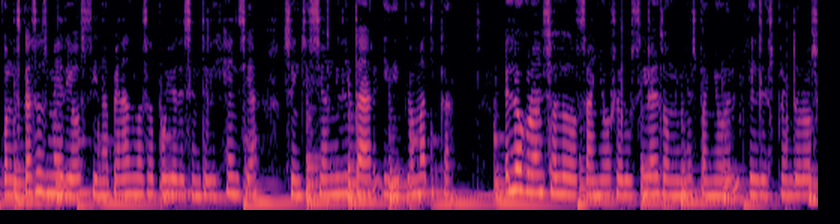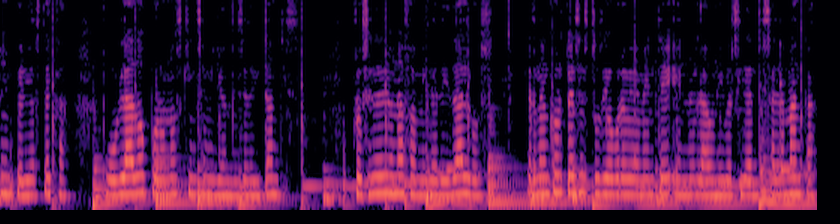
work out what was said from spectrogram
Con escasos medios, sin apenas más apoyo de su inteligencia, su intuición militar y diplomática, él logró en solo dos años reducir el dominio español el esplendoroso imperio azteca, poblado por unos 15 millones de habitantes. Procede de una familia de hidalgos. Hernán Cortés estudió brevemente en la Universidad de Salamanca.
